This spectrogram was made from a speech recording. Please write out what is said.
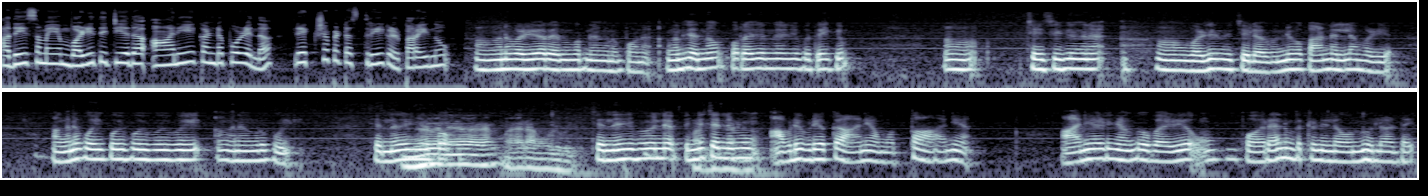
അതേസമയം വഴിതെറ്റിയത് ആനയെ കണ്ടപ്പോഴെന്ന് രക്ഷപ്പെട്ട സ്ത്രീകൾ പറയുന്നു. അങ്ങനെ വഴിയറിയാന്ന് പറഞ്ഞ് അങ്ങനെ പോണേ അങ്ങനെ ചെന്ന് കുറെ ചെന്ന് കഴിഞ്ഞപ്പോഴത്തേക്കും ചേച്ചിക്ക് ഇങ്ങനെ വഴി നിശ്ചയില്ല മുന്നേ കാണുന്നെല്ലാം വഴിയാണ് അങ്ങനെ പോയി പോയി പോയി പോയി പോയി അങ്ങനെ അങ്ങോട്ട് പോയി. ചെന്ന് കഴിഞ്ഞപ്പോൾ ചെന്ന് കഴിഞ്ഞപ്പോൾ പിന്നെ പിന്നെ ചെല്ലുമ്പം അവിടെ ഇവിടെയൊക്കെ ആനയാണ് മൊത്തം ആനയാണ് ആനയായിട്ട് ഞങ്ങൾക്ക് വഴി പോരാനും പറ്റണില്ല ഒന്നുമില്ലാണ്ടായി.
